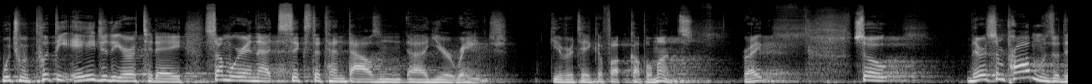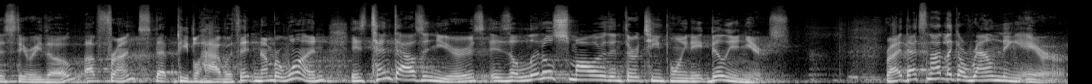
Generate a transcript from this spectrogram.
which would put the age of the earth today somewhere in that six to 10,000 uh, year range give or take a f- couple months, right? So there are some problems with this theory, though, up front that people have with it. Number one is 10,000 years is a little smaller than 13.8 billion years, right? That's not like a rounding error,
